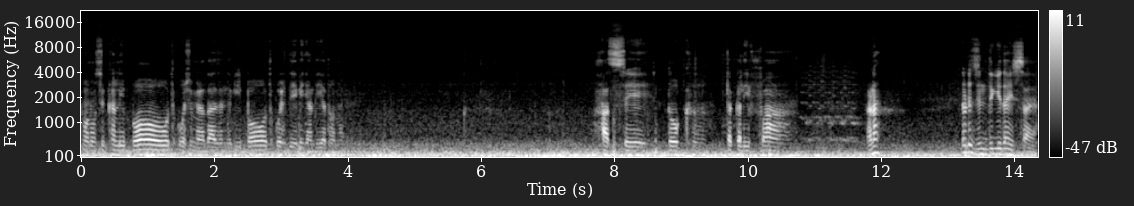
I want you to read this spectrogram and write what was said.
ਤੁਹਾਨੂੰ ਸਿੱਖਣ ਲਈ ਬਹੁਤ ਕੁਝ ਮਿਲਦਾ ਜ਼ਿੰਦਗੀ ਬਹੁਤ ਕੁਝ ਦੇ ਕੇ ਜਾਂਦੀ ਹੈ ਤੁਹਾਨੂੰ। ਹਾਸੇ, ਦੁੱਖ, ਤਕਲੀਫਾਂ, ਹਨਾ? ਤੁਹਾਡੀ ਜ਼ਿੰਦਗੀ ਦਾ ਹਿੱਸਾ ਆ।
